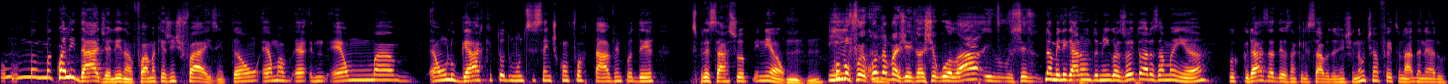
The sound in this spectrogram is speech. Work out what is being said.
uma- uma qualidade ali na forma que a gente faz. Então, é, uma, é, é, uma, é um lugar que todo mundo se sente confortável em poder expressar sua opinião. E- Como foi? Conta pra gente. Ela chegou lá e você. Não, me ligaram no domingo às 8 horas da manhã. Por, graças a Deus, naquele sábado a gente não tinha feito nada, né, Aru?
